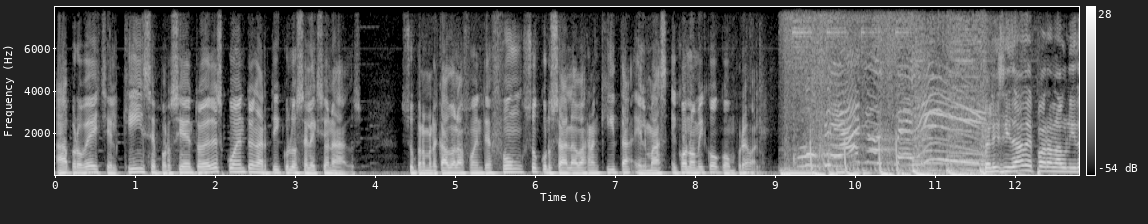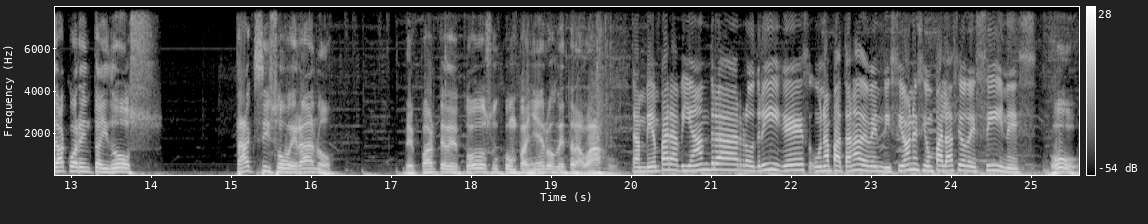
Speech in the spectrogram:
Aproveche el 15% de descuento en artículos seleccionados. Supermercado La Fuente Fun, sucursal La Barranquita, el más económico, compruébalo. Felicidades para la unidad 42, Taxi Soberano, de parte de todos sus compañeros de trabajo. También para Viandra Rodríguez, una patana de bendiciones y un palacio de cines. Oh,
